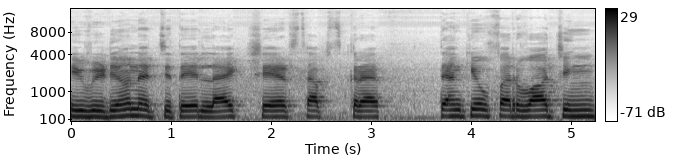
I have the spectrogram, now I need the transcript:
ఈ వీడియో నచ్చితే like share subscribe. Thank you for watching.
